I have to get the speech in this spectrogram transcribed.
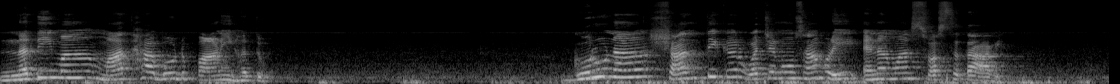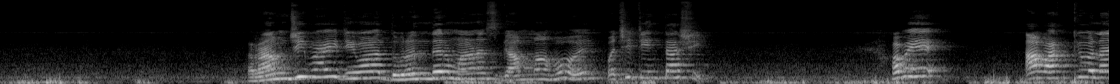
નદીમાં માથાબૂડ પાણી હતું. ગુરુના શાંતિકર વચનો સાંભળી એનામાં સ્વસ્થતા આવી. રામજીભાઈ જેવા ધુરંધર માણસ ગામમાં હોય, પછી ચિંતાશી. હવે આ વાક્યોના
